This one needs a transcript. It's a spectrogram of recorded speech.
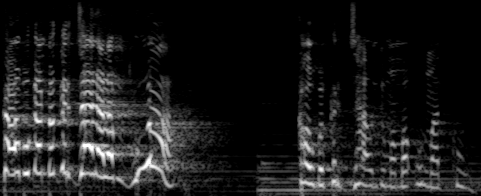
Kau bukan bekerja dalam gua. Kau bekerja untuk membawa umatku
